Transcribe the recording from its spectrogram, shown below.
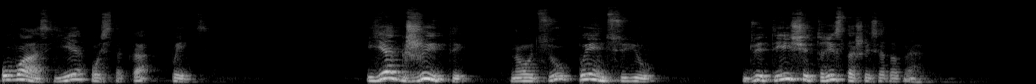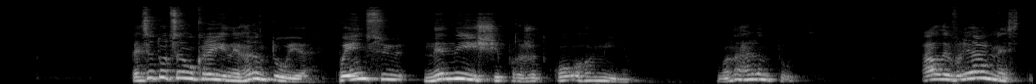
у вас є ось така пенсія. І як жити на оцю пенсію 2361 гривня? Конституція України гарантує пенсію не нижче прожиткового мінімуму. Вона гарантується. Але в реальності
